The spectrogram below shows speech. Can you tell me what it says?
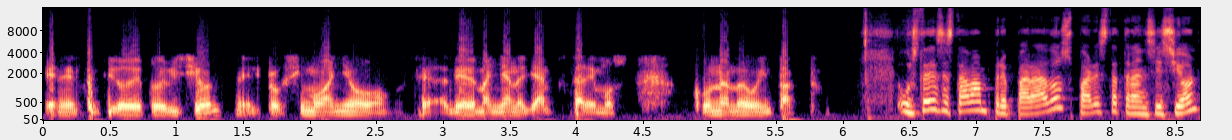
en el sentido de prohibición, el próximo año, o sea, el día de mañana ya empezaremos con un nuevo impacto. ¿Ustedes estaban preparados para esta transición?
